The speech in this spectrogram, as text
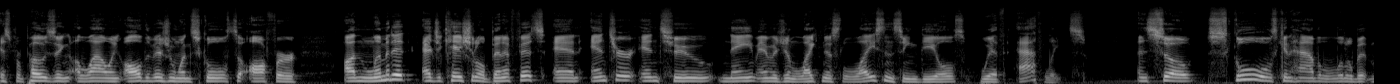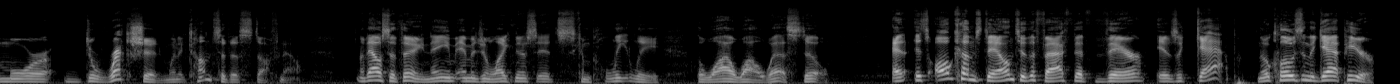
is proposing allowing all Division One schools to offer unlimited educational benefits and enter into name, image, and likeness licensing deals with athletes. And so schools can have a little bit more direction when it comes to this stuff now. And that was the thing name, image, and likeness, it's completely the wild, wild west still. And it all comes down to the fact that there is a gap. No closing the gap here.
